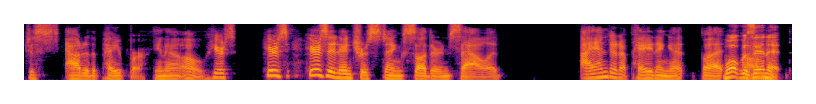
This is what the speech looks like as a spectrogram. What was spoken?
just out of the paper. You know, oh, here's here's here's an interesting southern salad. I ended up hating it, but What was in um, it?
